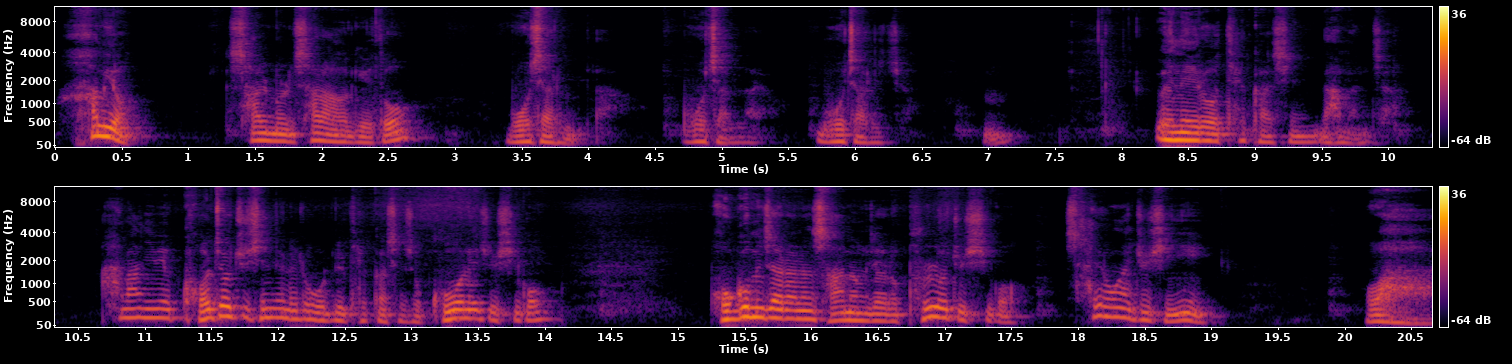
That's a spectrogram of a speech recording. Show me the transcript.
하며 삶을 살아가기에도 모자릅니다. 모자라요. 모자르죠. 음. 은혜로 택하신 남은 자. 하나님의 거저 주신 은혜로 우리를 택하셔서 구원해 주시고 복음자라는 사명자로 불러 주시고 사용해 주시니 와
